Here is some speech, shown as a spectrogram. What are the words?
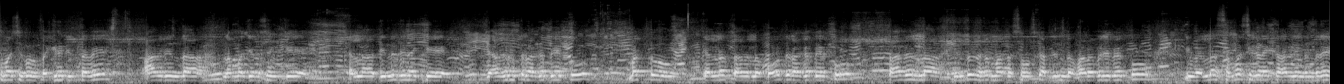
ಸಮಸ್ಯೆಗಳು ಬಗೆಹರಿಯುತ್ತವೆ ಆದ್ದರಿಂದ ನಮ್ಮ ಜನಸಂಖ್ಯೆ ಎಲ್ಲ ದಿನ ದಿನಕ್ಕೆ ಜಾಗೃತರಾಗಬೇಕು. ಮತ್ತು ಎಲ್ಲ ತಾವೆಲ್ಲ ಬೌದ್ಧರಾಗಬೇಕು. ತಾವೆಲ್ಲ ಹಿಂದೂ ಧರ್ಮದ ಸಂಸ್ಕಾರದಿಂದ ಹೊರಬರಬೇಕು. ಇವೆಲ್ಲ ಸಮಸ್ಯೆಗಳ ಕಾರಣ ಏನಂದರೆ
